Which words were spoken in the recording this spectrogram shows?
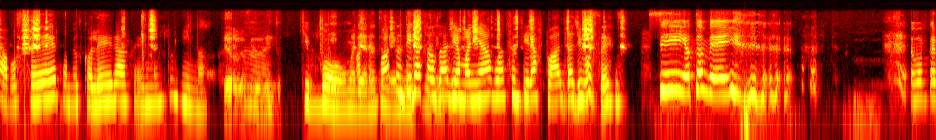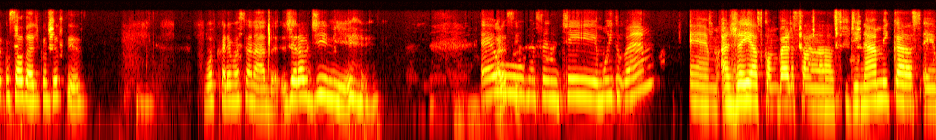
a vocês, a meus colegas. É muito linda. Ai. Que bom, Mariana. Vou também, sentir a saudade e amanhã vou sentir a falta de vocês. Sim, eu também. eu vou ficar com saudade, com certeza. Vou ficar emocionada. Geraldine. Eu me senti muito bem. É, achei as conversas dinâmicas é,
